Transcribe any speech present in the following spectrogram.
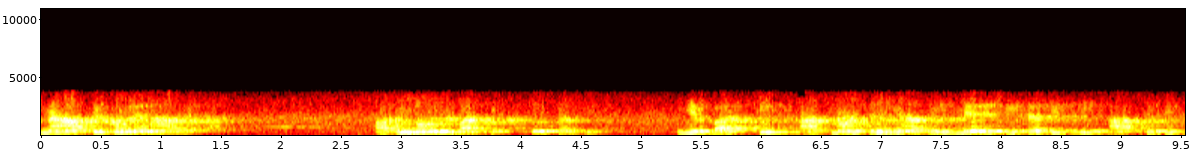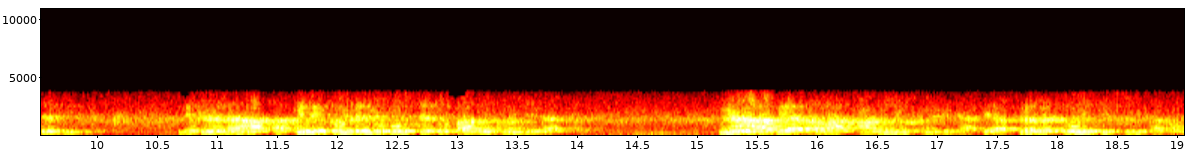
मैं आपके कमरे में आ गया और हम दोनों ने बातचीत शुरू कर दी। ये बातचीत आसमान से नहीं आ गई। मेरे भीतर भी थी, आपके भीतर भी थी। लेकिन अगर आप अकेले कमरे में बोलते तो पागल समझे जाते। न आ गया तो आप पागल नहीं समझे जाते अब प्रकट होने की सुविधा हो।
